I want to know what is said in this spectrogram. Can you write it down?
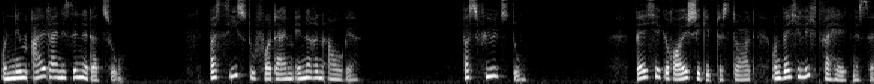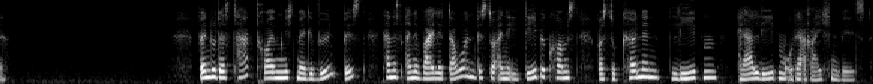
und nimm all deine Sinne dazu. Was siehst du vor deinem inneren Auge? Was fühlst du? Welche Geräusche gibt es dort und welche Lichtverhältnisse? Wenn du das Tagträumen nicht mehr gewöhnt bist, kann es eine Weile dauern, bis du eine Idee bekommst, was du können, leben, erleben oder erreichen willst.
